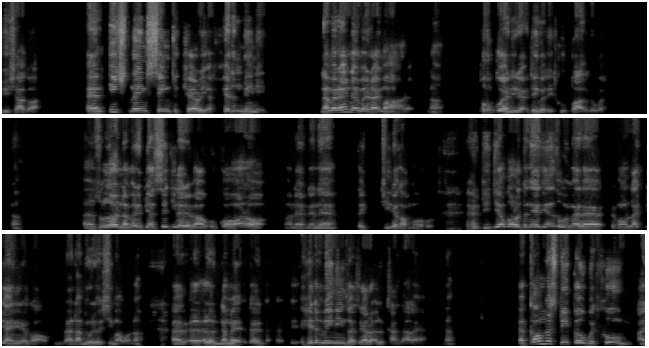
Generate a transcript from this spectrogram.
ရွေရှားသွား and each name seemed to carry a hidden meaning နာမည်တိုင်းနာမည်တိုင်းမှာတဲ့နော်ဖုံးကွယ်နေတဲ့အဓိပ္ပာယ်လေးတစ်ခုပါတယ်လို့ပဲနော် အဲဆိုတော့နာမည်ပြန်စစ်ကြည့်လိုက်တဲ့အခါဟိုကောင်ကတော့ငါနဲ့နည်းနည်းသိကြည့်တဲ့ကောင်မဟုတ်ဘူးဒီတယောက်ကတော့တငယ်ချင်းဆိုပေမဲ့လည်းဒီကောင် live ပြိုင်နေတဲ့ကောင်ဒါဒါမျိုးတွေရှိမှာပေါ့နော်အဲအဲ့လိုနာမည် hidden meaning ဆိုတာဆရာတော့အဲ့လိုခံစားလိုက်နော် a countless people with whom I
